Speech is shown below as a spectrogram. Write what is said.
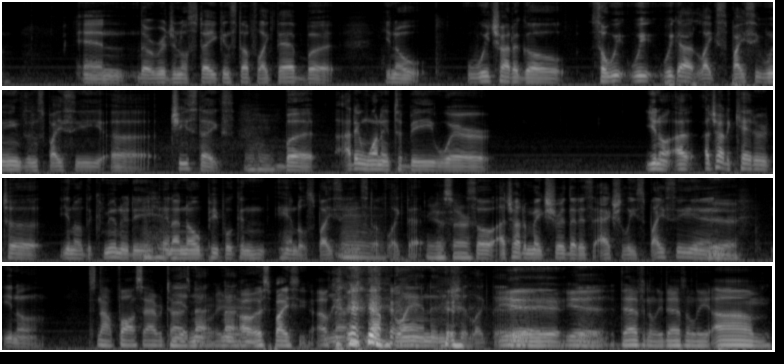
and the original steak and stuff like that. But you know, we try to go. So we we we got like spicy wings and spicy uh, cheesesteaks, but I didn't want it to be where. You know, I, I try to cater to you know the community, and I know people can handle spicy and stuff like that. Yes, sir. So I try to make sure that it's actually spicy and Yeah. you know It's not false advertising. not- not- Oh, it's spicy. Okay. not, not bland and shit like that. yeah, Yeah, yeah, yeah. definitely, definitely. Um,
